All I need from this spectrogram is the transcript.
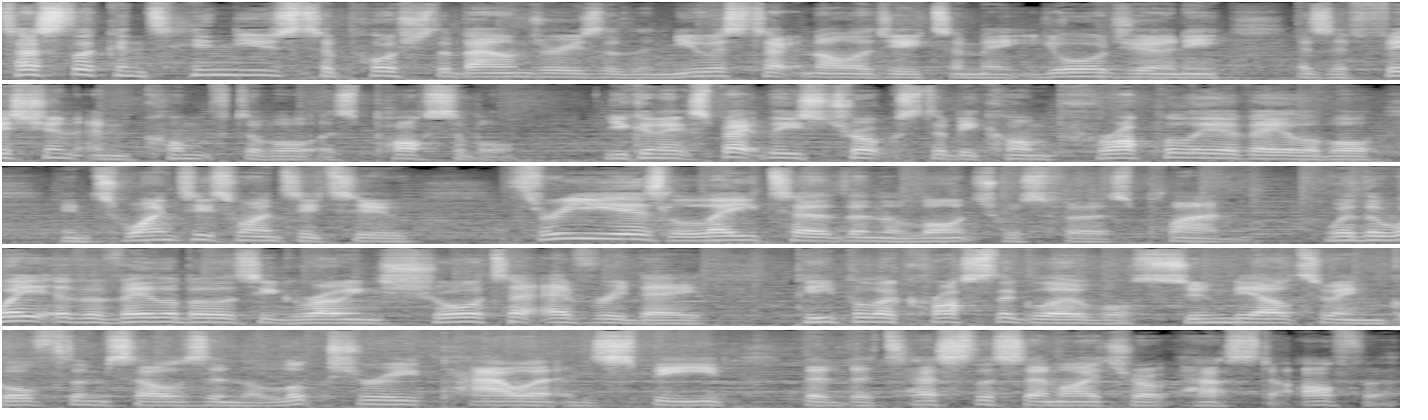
Tesla continues to push the boundaries of the newest technology to make your journey as efficient and comfortable as possible. You can expect these trucks to become properly available in 2022, three years later than the launch was first planned. With the rate of availability growing shorter every day, people across the globe will soon be able to engulf themselves in the luxury, power, and speed that the Tesla semi truck has to offer.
